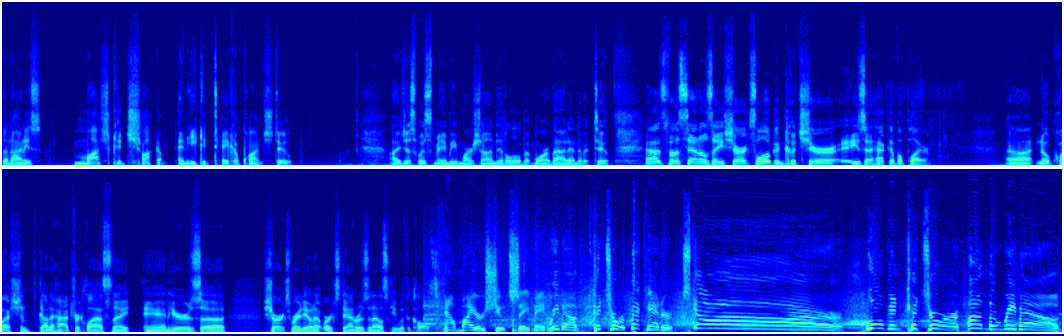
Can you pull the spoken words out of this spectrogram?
the 90s, Mush could chuck him, and he could take a punch too. I just wish maybe Marchand did a little bit more of that end of it too. As for the San Jose Sharks, Logan Couture, he's a heck of a player. Uh, no question. Got a hat trick last night, and here's uh, Sharks Radio Network's Dan Rusanowsky with the calls. Now Myers shoots, save made, rebound, Couture, backhander, score! Logan Couture on the rebound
